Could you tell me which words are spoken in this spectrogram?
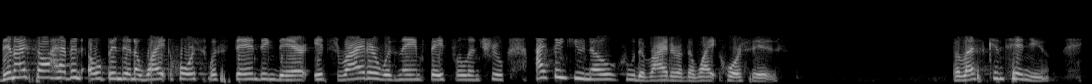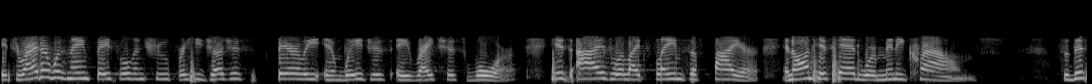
Then I saw heaven opened and a white horse was standing there. Its rider was named Faithful and True. I think you know who the rider of the white horse is. But let's continue. Its rider was named Faithful and True, for he judges fairly and wages a righteous war. His eyes were like flames of fire, and on his head were many crowns. So this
